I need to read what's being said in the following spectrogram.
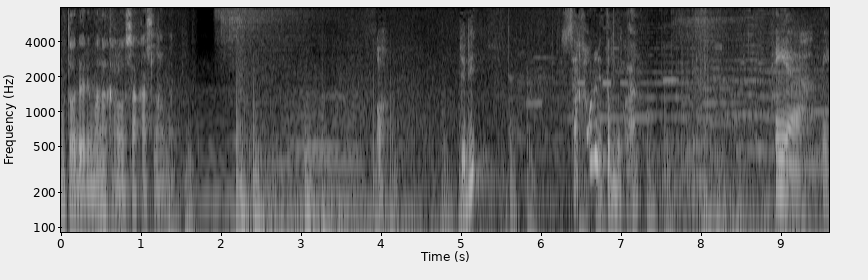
Kamu tahu dari mana kalau Saka selamat? Oh, jadi Saka udah ditemukan? Iya, Pi.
